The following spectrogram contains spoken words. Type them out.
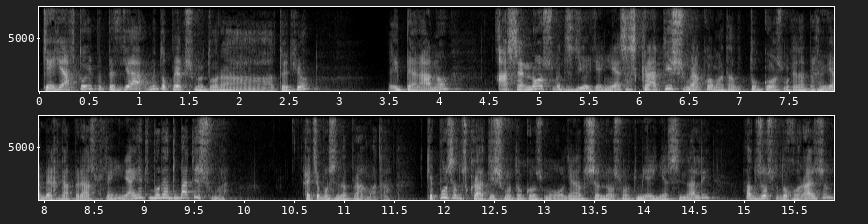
και γι' αυτό είπε παιδιά μην το παίξουμε τώρα τέτοιο υπεράνω Α ενώσουμε τις δύο γενιές, ας κρατήσουμε ακόμα τον κόσμο και τα παιχνίδια μέχρι να περάσουμε στην γενιά, γιατί μπορεί να την πατήσουμε. Έτσι όπως είναι τα πράγματα. Και πώς θα τους κρατήσουμε τον κόσμο για να τους ενώσουμε από τη μια γενιά στην άλλη, θα τους δώσουμε το Horizon,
